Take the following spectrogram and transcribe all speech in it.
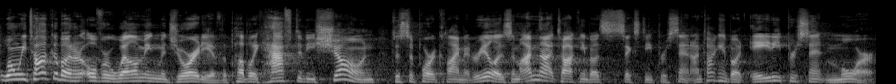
when we talk about an overwhelming majority of the public have to be shown to support climate realism, I'm not talking about 60%. I'm talking about 80% more.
